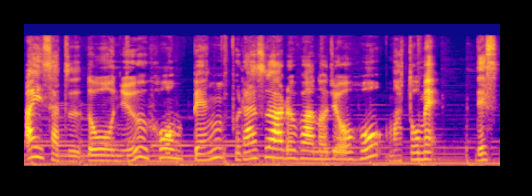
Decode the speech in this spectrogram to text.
挨拶、導入、本編、プラスアルファの情報、まとめです。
